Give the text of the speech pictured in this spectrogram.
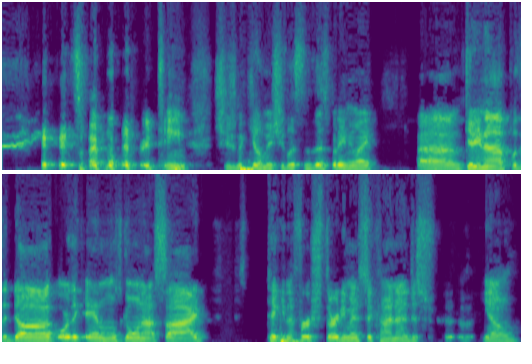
it's my morning routine. She's gonna kill me if she listens to this, but anyway, um, getting up with the dog or the animals going outside, taking the first 30 minutes to kind of just you know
